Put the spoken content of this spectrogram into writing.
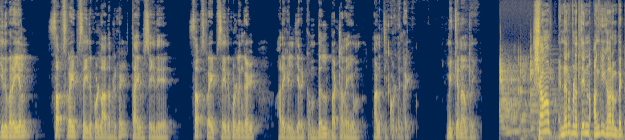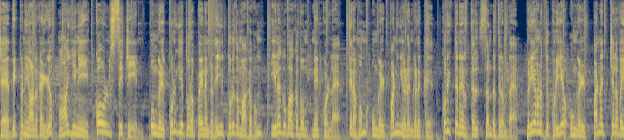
இதுவரையில் சப்ஸ்கிரைப் செய்து கொள்ளாதவர்கள் தயவு செய்து சப்ஸ்கிரைப் செய்து கொள்ளுங்கள். அருகில் இருக்கும் பெல் பட்டனையும் அழுத்திக் கொள்ளுங்கள். மிக்க நன்றி. ஷாப் நிறுவனத்தின் அங்கீகாரம் பெற்ற விற்பனையாளர்கள் ஆயினி கோல் சிட்டி உங்கள் குறுகிய தூர பயணங்களை துரிதமாகவும் இலகுவாகவும் மேற்கொள்ள தினமும் உங்கள் பணியிடங்களுக்கு குறித்த நேரத்தில் சென்று திரும்ப பிரயாணத்துக்குரிய உங்கள் பணச் செலவை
